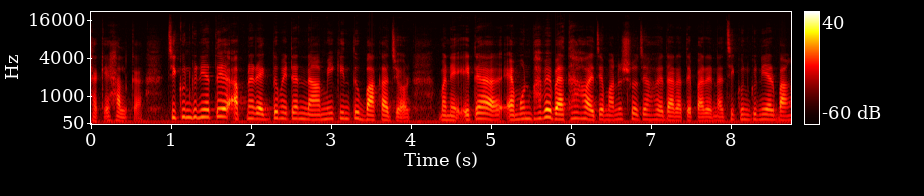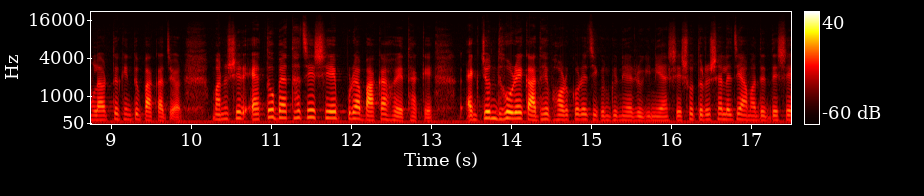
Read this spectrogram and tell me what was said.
থাকে হালকা। চিকুনগুনিয়াতে আপনার একদম এটার নামই কিন্তু বাঁকা জ্বর। মানে এটা এমনভাবে ব্যথা হয় যে মানুষ সোজা হয়ে দাঁড়াতে পারে না। চিকুনগুনিয়ার বাংলা অর্থ কিন্তু বাঁকা জ্বর। মানুষের এত ব্যথা যে সে পুরা বাঁকা হয়ে থাকে। একজন ধরে কাঁধে ভর করে চিকুনগুনিয়ার রুগী নিয়ে আসে। সতেরো সালে যে আমাদের দেশে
